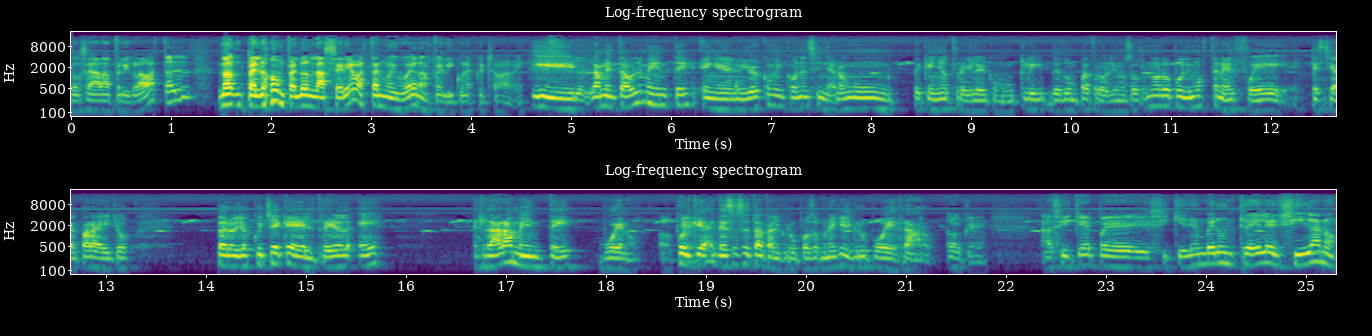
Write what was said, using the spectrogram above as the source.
o sea, la película va a estar. No, perdón, perdón, la serie va a estar muy buena, película, escúchame a mí. Y lamentablemente en el New York Comic Con enseñaron un pequeño trailer, como un clip de Doom Patrol, y nosotros no lo pudimos tener, fue especial para ellos. Pero yo escuché que el trailer es raramente bueno. Porque de eso se trata el grupo, se supone que el grupo es raro. Ok. Así que pues si quieren ver un trailer, síganos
